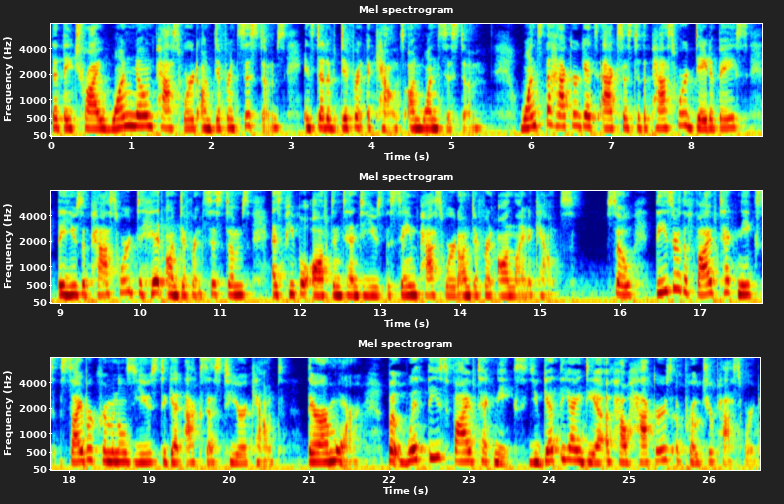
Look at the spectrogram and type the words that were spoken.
that they try one known password on different systems instead of different accounts on one system. Once the hacker gets access to the password database, they use a password to hit on different systems as people often tend to use the same password on different online accounts. So, these are the five techniques cyber criminals use to get access to your account. There are more, but with these five techniques, you get the idea of how hackers approach your password.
